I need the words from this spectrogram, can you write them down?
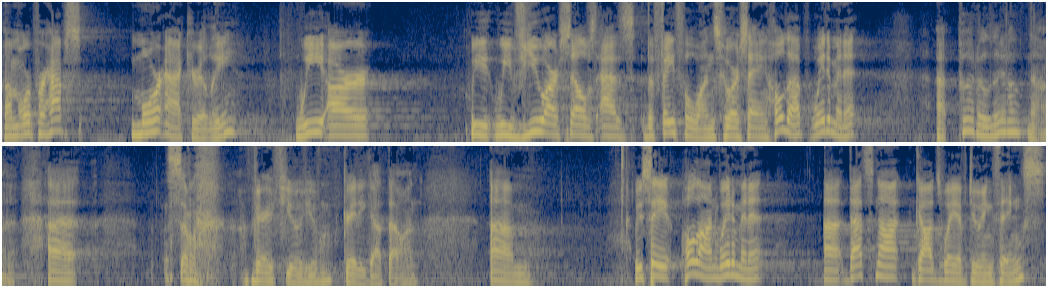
Um, or perhaps more accurately, we are we, we view ourselves as the faithful ones who are saying, hold up, wait a minute, uh, put a little, no. Uh, so, very few of you, Grady got that one. Um, we say, hold on, wait a minute, uh, that's not God's way of doing things.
